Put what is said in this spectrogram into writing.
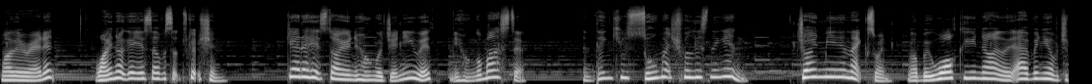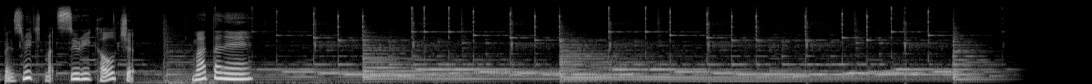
While you're at it, why not get yourself a subscription? Get a head start on your Nihongo journey with Nihongo Master. And thank you so much for listening in. Join me in the next one. We'll be walking you down the avenue of Japan's rich Matsuri culture. Mata ne!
